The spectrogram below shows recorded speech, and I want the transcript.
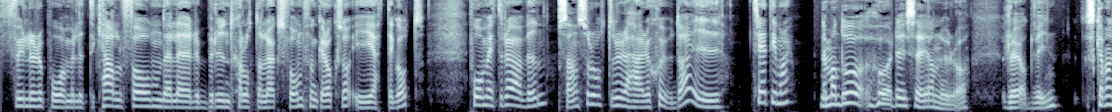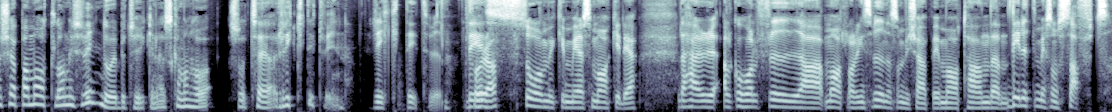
fyller du på med lite kallfond eller brynt schalottenlöksfond funkar också, är jättegott. På med ett rödvin, sen så låter du det här sjuda i tre timmar. När man då hör dig säga nu då, rödvin, ska man köpa matlagningsvin då i butiken eller ska man ha så att säga riktigt vin? Riktigt vin. Det För är att? så mycket mer smak i det. Det här alkoholfria matlagningsvinet som vi köper i mathandeln, det är lite mer som saft.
